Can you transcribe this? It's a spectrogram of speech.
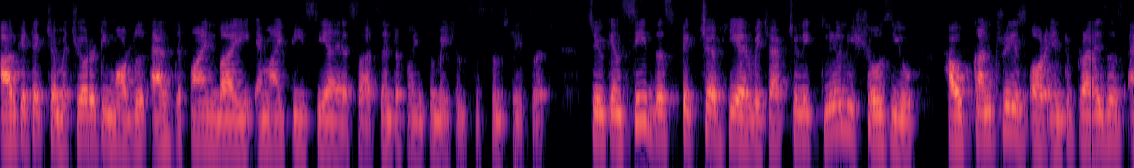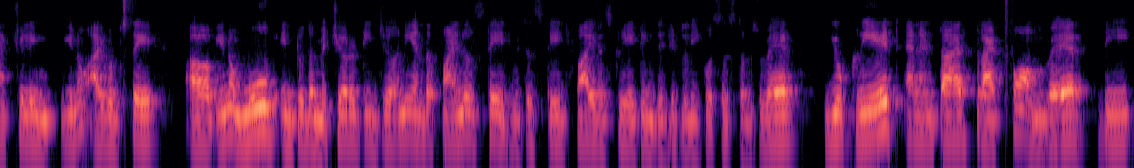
architecture maturity model as defined by MIT CISR Center for Information Systems Research. So you can see this picture here, which actually clearly shows you how countries or enterprises actually, you know, I would say, uh, you know, move into the maturity journey. And the final stage, which is stage five, is creating digital ecosystems where you create an entire platform where the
